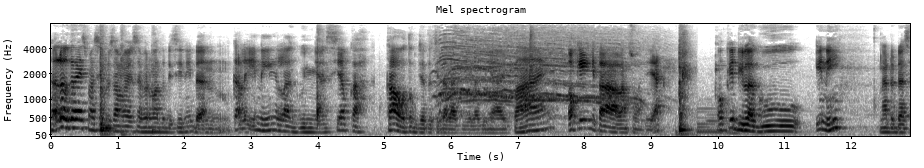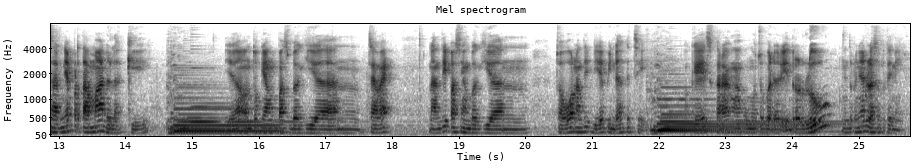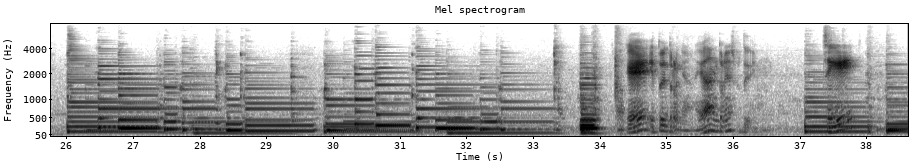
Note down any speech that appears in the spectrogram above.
Halo guys, masih bersama saya Firmanto di sini dan kali ini lagunya Siapkah Kau untuk jatuh cinta lagi lagunya Hi-Fi. Oke, kita langsung aja ya. Oke, di lagu ini nada dasarnya pertama adalah G. Ya, untuk yang pas bagian cewek. Nanti pas yang bagian cowok nanti dia pindah ke C. Oke, sekarang aku mau coba dari intro dulu. Intronya adalah seperti ini. Itu intronya ya. Intronya seperti ini. C,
